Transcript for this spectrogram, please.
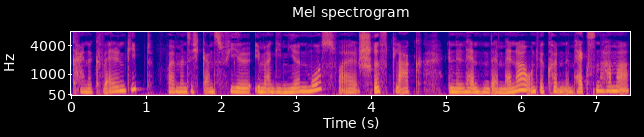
keine Quellen gibt, weil man sich ganz viel imaginieren muss, weil Schrift lag in den Händen der Männer und wir können im Hexenhammer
